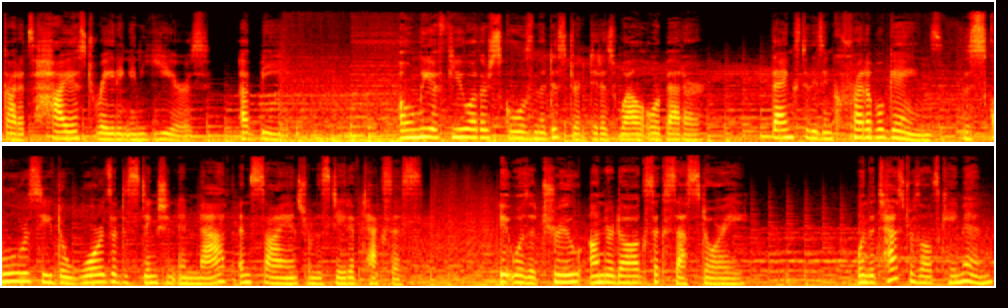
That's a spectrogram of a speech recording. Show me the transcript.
got its highest rating in years, a B. Only a few other schools in the district did as well or better. Thanks to these incredible gains, the school received awards of distinction in math and science from the state of Texas. It was a true underdog success story. When the test results came in,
